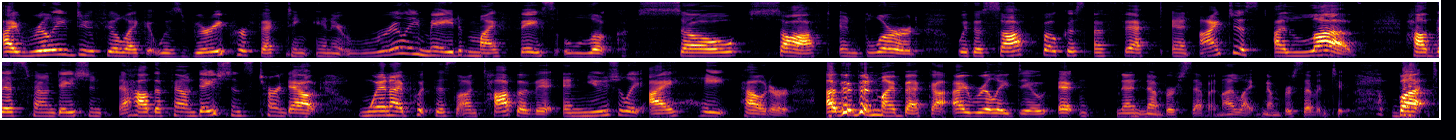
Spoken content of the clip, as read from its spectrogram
I really do feel like it was very perfecting and it really made my face look so soft and blurred with a soft focus effect. And I just, I love how this foundation, how the foundations turned out when I put this on top of it. And usually I hate powder other than my Becca. I really do. It, and number seven. I like number seven too. But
